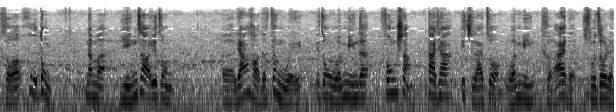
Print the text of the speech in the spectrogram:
和互动。那么，营造一种呃良好的氛围，一种文明的风尚，大家一起来做文明可爱的苏州人。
